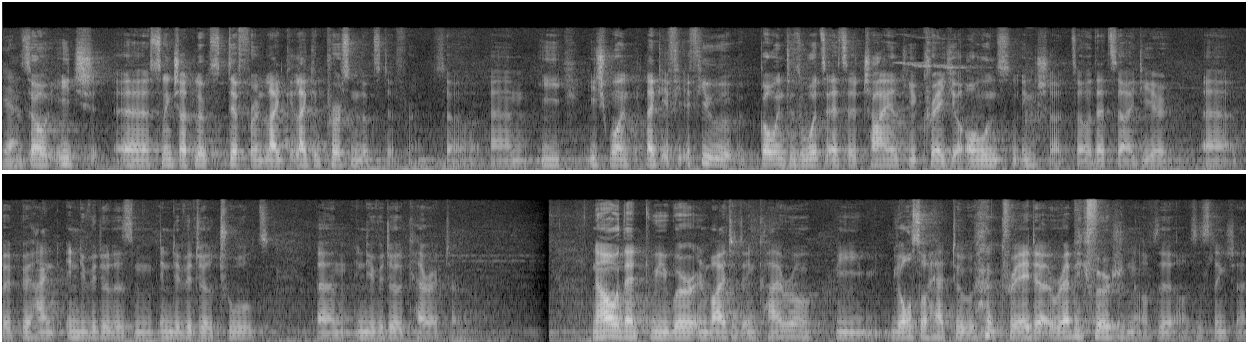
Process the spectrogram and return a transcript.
Yeah. So each uh, slingshot looks different, like like a person looks different. So um, e each one, like if if you go into the woods as a child, you create your own slingshot. So that's the idea uh, behind individualism, individual tools, um, individual character. Now that we were invited in Cairo, we, we also had to create a Arabic version of the of the slingshot.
